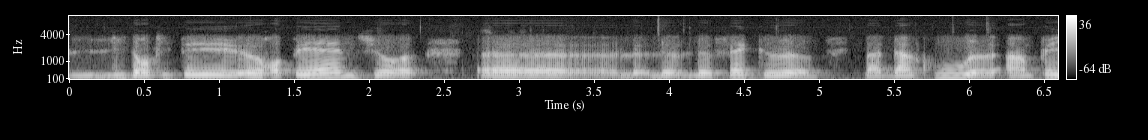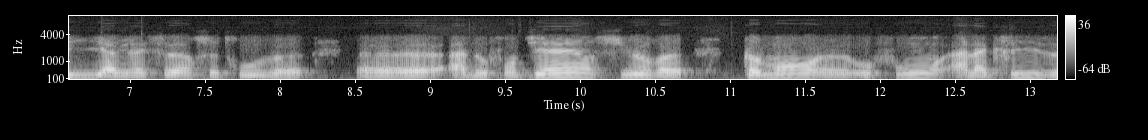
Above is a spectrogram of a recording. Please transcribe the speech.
l'identité européenne, sur euh, le, fait que bah, d'un coup un pays agresseur se trouve euh, à nos frontières, sur euh, comment au fond à la crise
